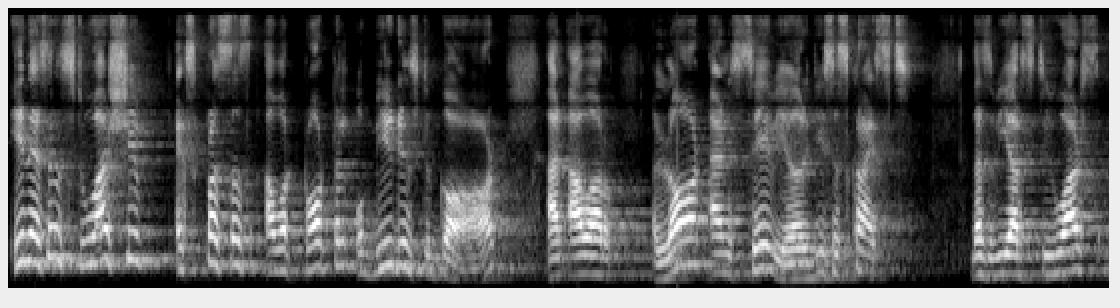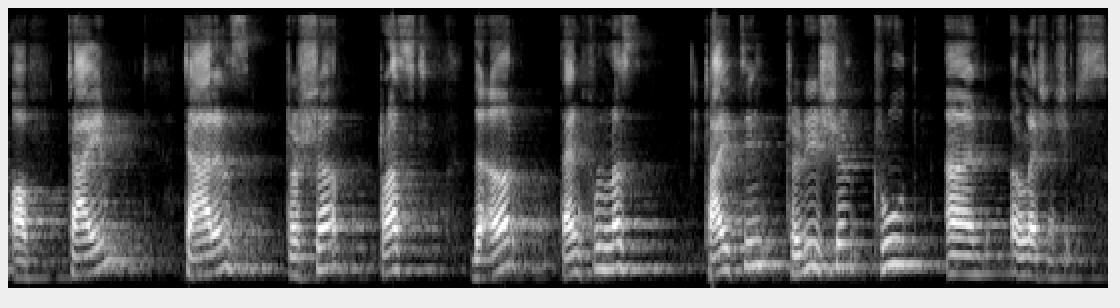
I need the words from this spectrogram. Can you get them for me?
In essence, stewardship expresses our total obedience to God and our Lord and Savior Jesus Christ. Thus, we are stewards of time, talents, treasure, trust, the earth, thankfulness, tithing, tradition, truth, and relationships.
